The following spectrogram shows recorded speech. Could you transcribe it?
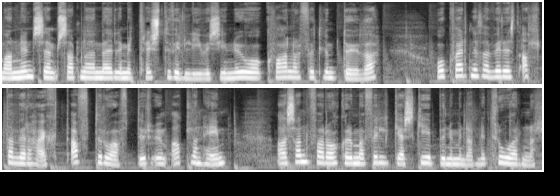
mannin sem sapnaði meðlemið treystu fyrir lífi sínu og kvalar fullum dauða og hvernig það verðist alltaf vera hægt aftur og aftur um allan heim að sannfara okkur um að fylgja skipunum í nafni trúarinnar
